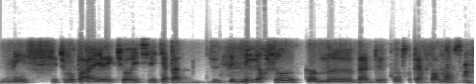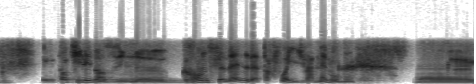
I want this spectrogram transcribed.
Mais c'est toujours pareil avec Choric. Il est capable de, des meilleures choses comme bah, de contre-performance. Et quand il est dans une grande semaine, bah, parfois il va même au bout. Euh,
